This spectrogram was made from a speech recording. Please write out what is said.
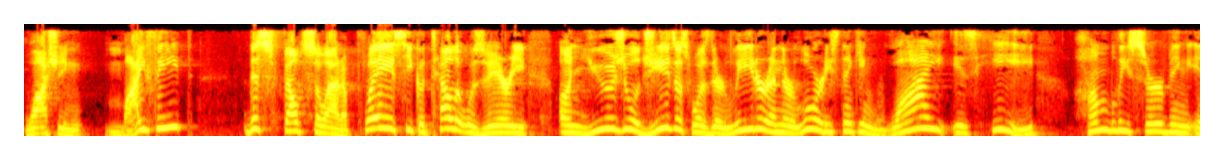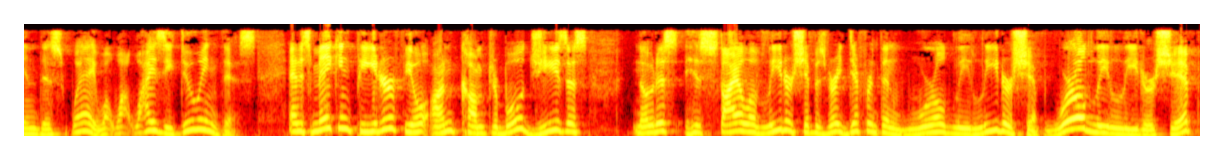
washing my feet? This felt so out of place. He could tell it was very unusual. Jesus was their leader and their Lord. He's thinking, why is he humbly serving in this way? Why is he doing this? And it's making Peter feel uncomfortable. Jesus, notice, his style of leadership is very different than worldly leadership. Worldly leadership,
